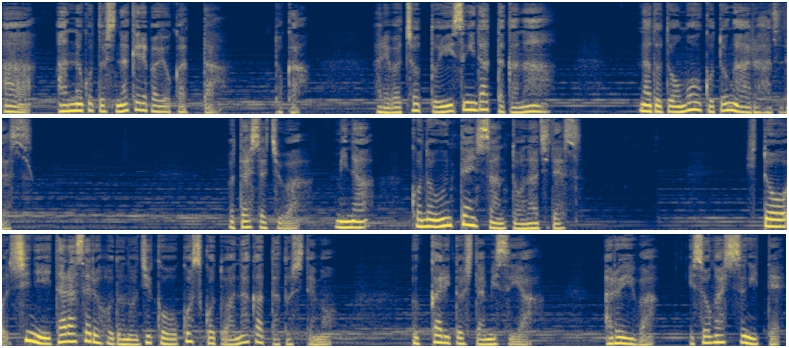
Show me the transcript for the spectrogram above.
ああ、あんなことしなければよかった、とか、あれはちょっと言い過ぎだったかな、などと思うことがあるはずです。私たちは皆この運転手さんと同じです。人を死に至らせるほどの事故を起こすことはなかったとしても、うっかりとしたミスや、あるいは忙しすぎて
